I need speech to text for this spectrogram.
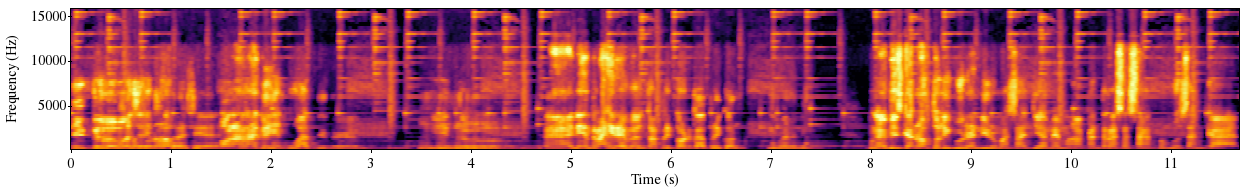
Gitu loh, maksudnya kalau stres ya. olahraganya kuat gitu kan. Gitu. Nah, ini yang terakhir ya Bang, Capricorn. Capricorn gimana nih? Menghabiskan waktu liburan di rumah saja memang akan terasa sangat membosankan.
